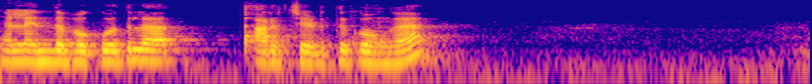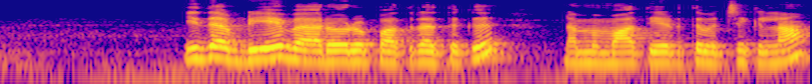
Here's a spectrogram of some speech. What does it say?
நல்லா இந்த பக்குவத்தில் அரைச்சி எடுத்துக்கோங்க. இது அப்படியே வேற ஒரு பாத்திரத்துக்கு நம்ம மாற்றி எடுத்து வச்சுக்கலாம்.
